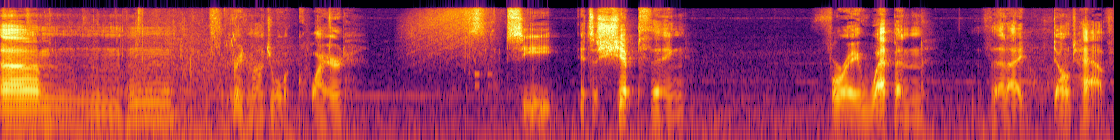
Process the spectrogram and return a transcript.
Um, hmm, module acquired. See, it's a ship thing for a weapon that I don't have.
